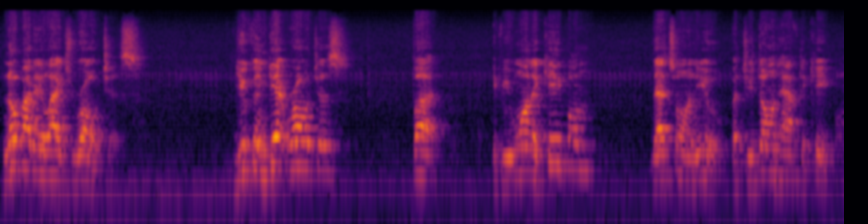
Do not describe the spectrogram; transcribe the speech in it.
Nobody likes roaches. You can get roaches, but if you want to keep them, that's on you. But you don't have to keep them.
